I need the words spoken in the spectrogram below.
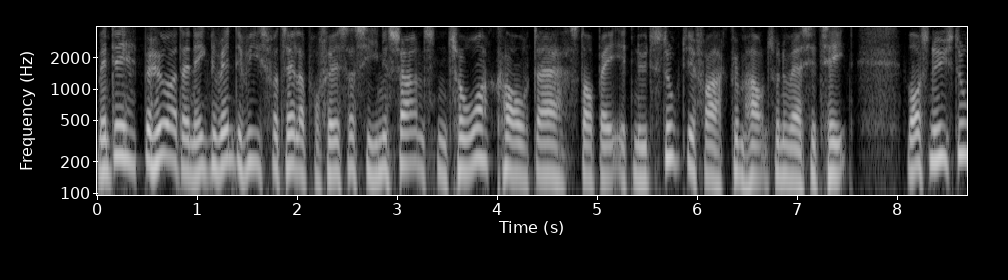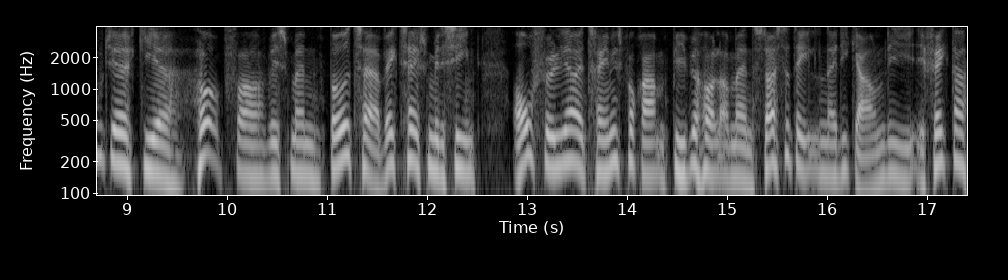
Men det behøver den ikke nødvendigvis, fortæller professor Sine Sørensen Torekov, der står bag et nyt studie fra Københavns Universitet. Vores nye studie giver håb for, hvis man både tager vægttabsmedicin og følger et træningsprogram, bibeholder man størstedelen af de gavnlige effekter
